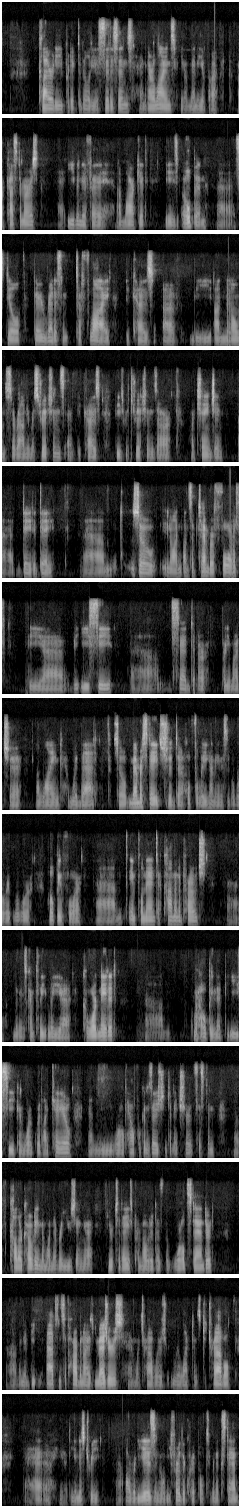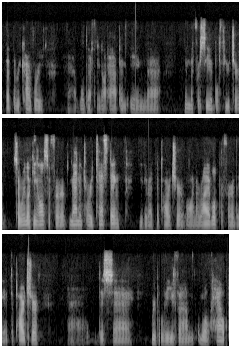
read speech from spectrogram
clarity, predictability to citizens and airlines. You know, many of our, our customers, uh, even if a, a market is open, uh, still very reticent to fly because of the unknown surrounding restrictions and because these restrictions are are changing uh, day to day. Um, so, you know, on, on September 4th, the uh, the EC um, said are pretty much uh, aligned with that. So member states should uh, hopefully, I mean, this is what we're, what we're hoping for, um, implement a common approach uh, that is completely coordinated. Um, we're hoping that the EC can work with ICAO and the World Health Organization to make sure its system of color coding, the one that we're using uh, here today, is promoted as the world standard. Um, and in the absence of harmonized measures and with travelers' reluctance to travel, uh, you know, the industry uh, already is and will be further crippled to an extent that the recovery uh, will definitely not happen in uh, in the foreseeable future. So we're looking also for mandatory testing, either at departure or on arrival, preferably at departure. Uh, this, uh, we believe, um, will help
